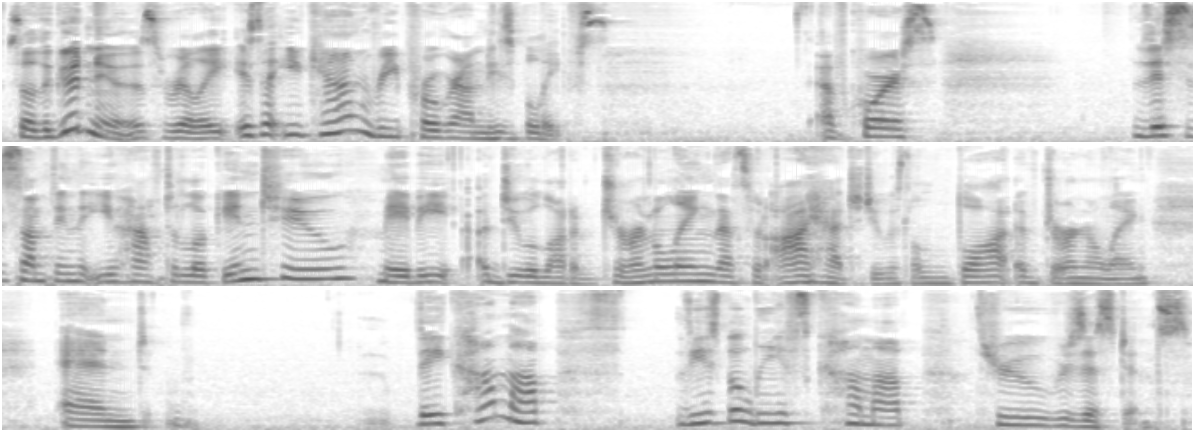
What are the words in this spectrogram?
So the good news really is that you can reprogram these beliefs. Of course, this is something that you have to look into, maybe uh, do a lot of journaling. That's what I had to do was a lot of journaling. And they come up these beliefs come up through resistance.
